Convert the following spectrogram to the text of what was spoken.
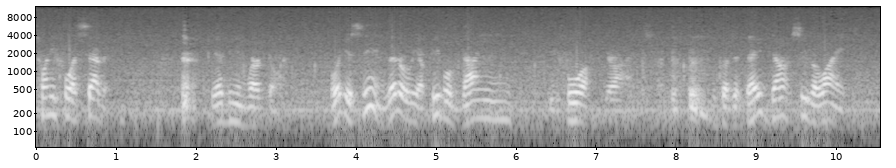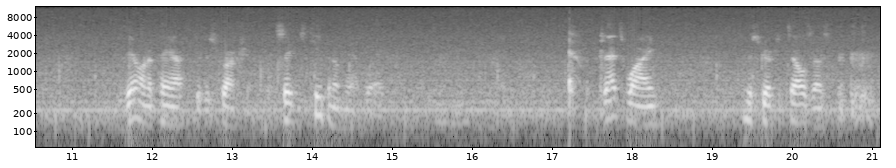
24-7. They're being worked on. What you're seeing literally are people dying before your eyes. because if they don't see the light, they're on a path to destruction. Satan's keeping them that way. That's why the scripture tells us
